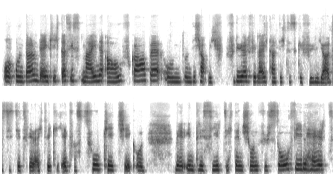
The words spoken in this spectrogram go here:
und, und darum denke ich, das ist meine Aufgabe und, und ich habe mich früher, vielleicht hatte ich das Gefühl, ja, das ist jetzt vielleicht wirklich etwas zu kitschig und wer interessiert sich denn schon für so viel Herz?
